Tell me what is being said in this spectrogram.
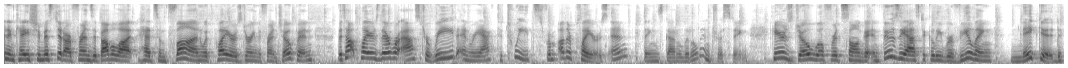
And in case you missed it, our friends at Babolat had some fun with players during the French Open. The top players there were asked to read and react to tweets from other players, and things got a little interesting. Here's Jo-Wilfried Tsonga enthusiastically revealing naked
